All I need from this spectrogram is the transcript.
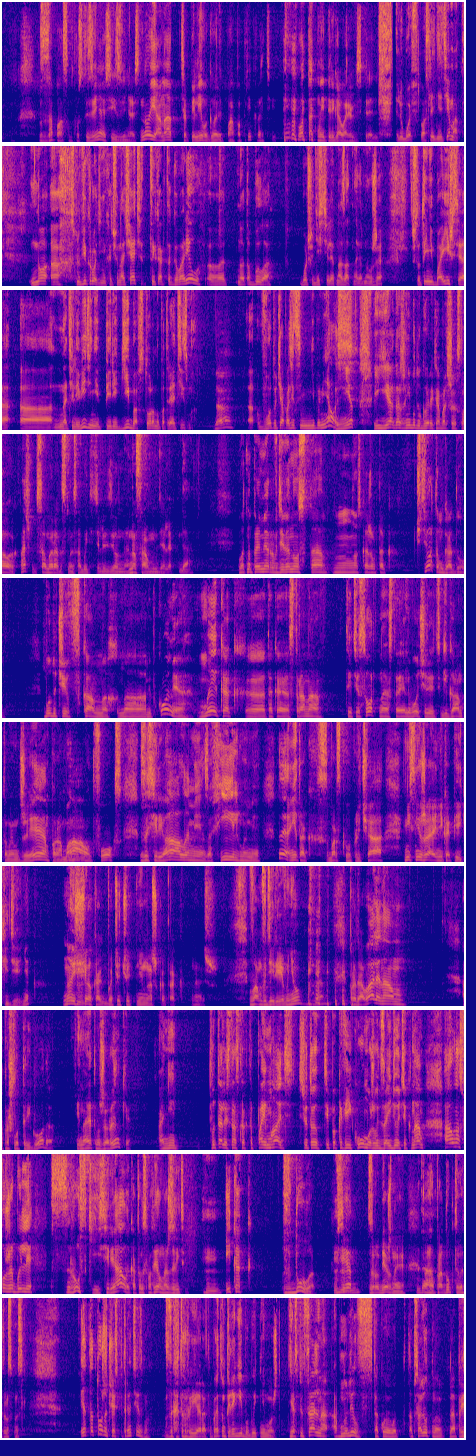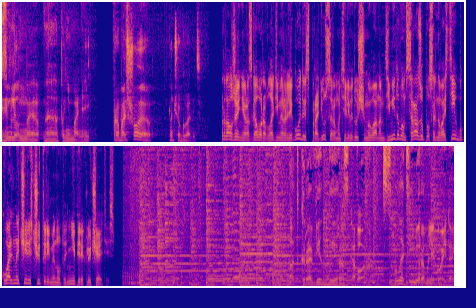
с запасом просто извиняюсь и извиняюсь. Ну, и она терпеливо говорит, папа, прекрати. Вот так мы и переговаривались периодически. Любовь – последняя тема. Но э, с любви к родине хочу начать. Ты как-то говорил, э, но это было больше 10 лет назад, наверное, уже, что ты не боишься э, на телевидении перегиба в сторону патриотизма. Да. А, вот у тебя позиция не поменялась? Нет. И я даже не буду говорить о больших словах. Знаешь, самое радостное событие телевизионное на самом деле. Да. Вот, например, в 90, ну, скажем так, четвертом году, будучи в Каннах на Мипкоме, мы, как э, такая страна третьесортная стояли в очередь гигантам MGM, Paramount, Fox за сериалами, за фильмами. Ну и они так с барского плеча, не снижая ни копейки денег, но еще хм. как бы чуть-чуть немножко так, знаешь, вам в деревню, да? продавали нам. А прошло три года, и на этом же рынке они пытались нас как-то поймать, что-то типа кофейку, может быть, зайдете к нам. А у нас уже были русские сериалы, которые смотрел наш зритель. Mm. И как сдуло все mm-hmm. зарубежные да. а, продукты в этом смысле. Это тоже часть патриотизма, за который я рад. И поэтому перегиба быть не может. Я специально обнулил в такое вот абсолютно да, приземленное э, понимание. Про большое, ну, что говорить. Продолжение разговора Владимира Легойды с продюсером и телеведущим Иваном Демидовым сразу после новостей буквально через 4 минуты. Не переключайтесь. Откровенный разговор с Владимиром Легойдой.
